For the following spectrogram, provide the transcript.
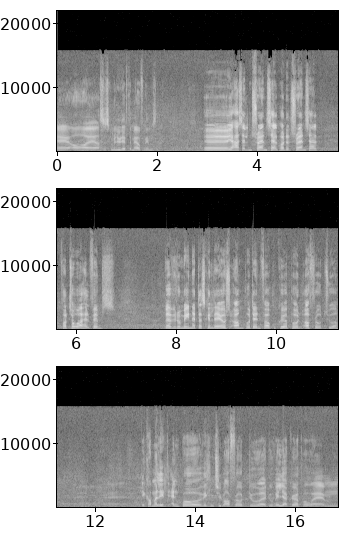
Øh, og, og, og så skal man lytte efter mavefornemmelsen. Øh, jeg har selv en Transalp, Honda Transalp fra 92. Hvad vil du mene, at der skal laves om på den for at kunne køre på en offroad-tur? Det kommer lidt an på, hvilken type offroad du, øh, du vælger at køre på. Øhm,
